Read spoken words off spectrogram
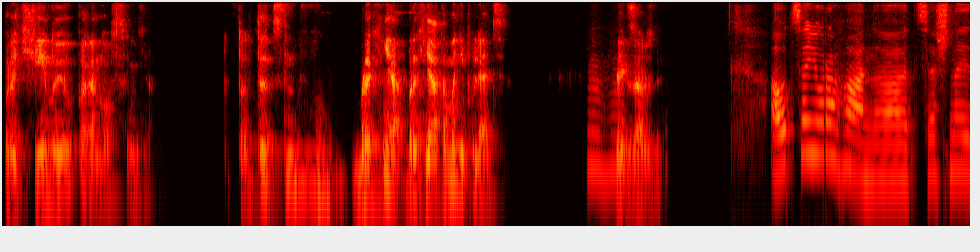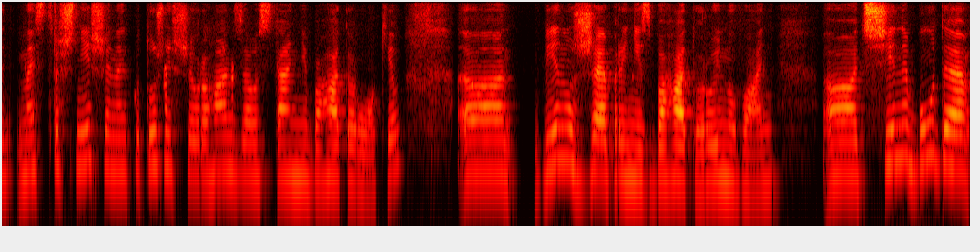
причиною переносення. Тобто це брехня, брехня та маніпуляція, Мгм. як завжди. А оцей ураган, е, це ж най, найстрашніший, найпотужніший ураган за останні багато років. Е, Він вже приніс багато руйнувань. Е, Чи не буде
